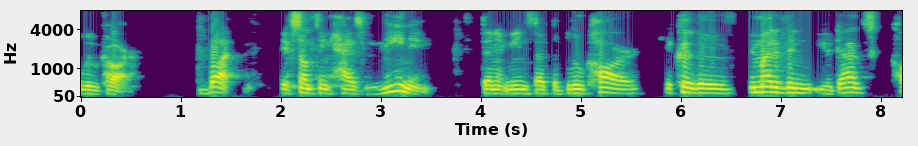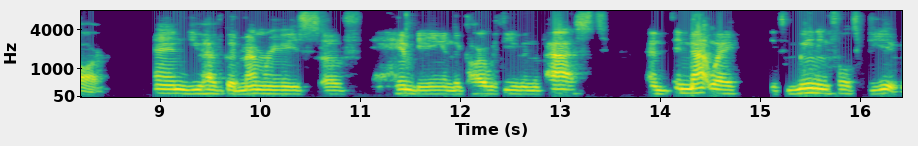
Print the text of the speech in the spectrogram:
blue car. But if something has meaning, then it means that the blue car, it could have, it might have been your dad's car, and you have good memories of him being in the car with you in the past, and in that way, it's meaningful to you.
